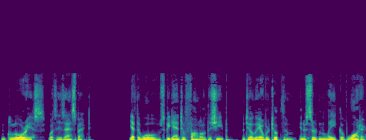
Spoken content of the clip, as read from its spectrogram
and glorious was his aspect. Yet the wolves began to follow the sheep, until they overtook them in a certain lake of water.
